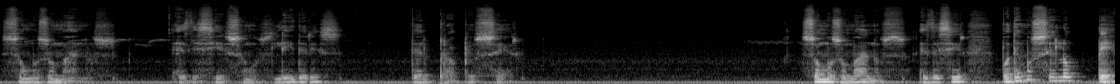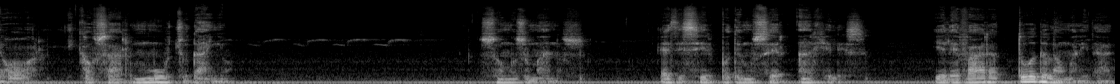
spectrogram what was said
Somos humanos es decir, somos líderes del propio ser. Somos humanos, es decir, podemos ser lo peor y causar mucho daño. Somos humanos, es decir, podemos ser ángeles y elevar a toda la humanidad.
